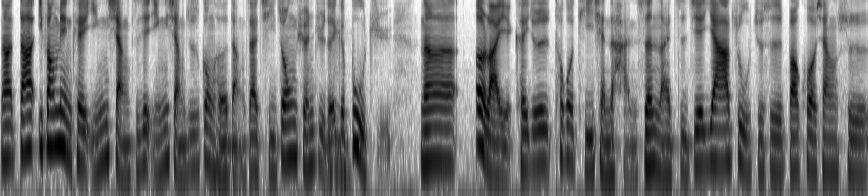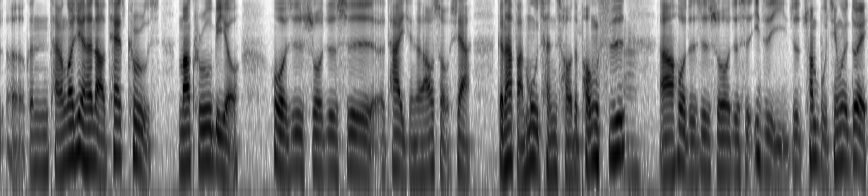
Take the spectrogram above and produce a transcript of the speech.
那大家一方面可以影响，直接影响就是共和党在其中选举的一个布局。那二来也可以就是透过提前的喊声来直接压住，就是包括像是呃跟台湾关系很好 Ted Cruz、Mark Rubio，或者是说就是他以前的老手下跟他反目成仇的彭斯啊，或者是说就是一直以就是川普亲卫队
